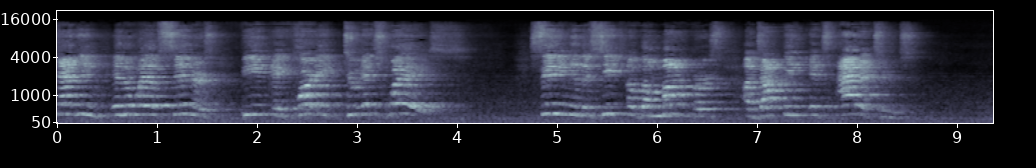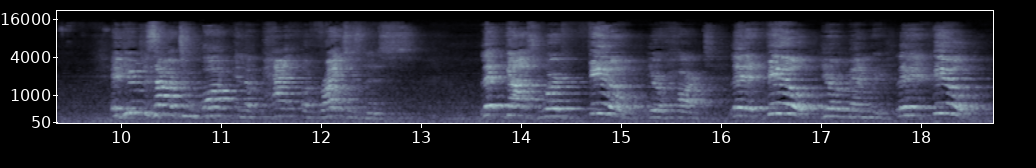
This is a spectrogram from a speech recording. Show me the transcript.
standing in the way of sinners, being a party to its ways, sitting in the seat of the mockers, adopting its attitudes. If you desire to walk in the path of righteousness, let God's word fill your heart. Let it fill your memory. Let it fill,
